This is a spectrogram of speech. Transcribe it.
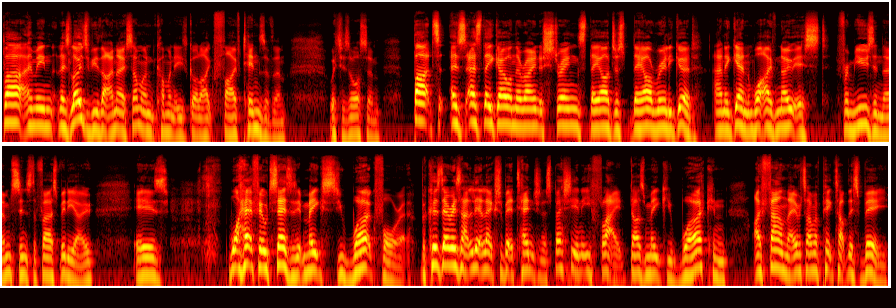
but I mean, there's loads of you that I know. Someone commented he's got like five tins of them which is awesome. But as as they go on their own strings, they are just they are really good. And again, what I've noticed from using them since the first video is what Hetfield says is it makes you work for it because there is that little extra bit of tension, especially in E flat. It does make you work, and I found that every time I picked up this V,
